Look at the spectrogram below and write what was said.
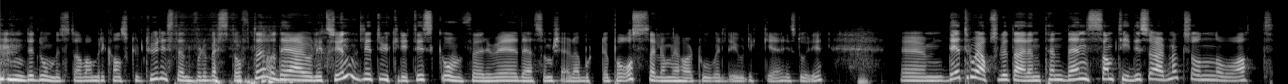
det dummeste av amerikansk kultur istedenfor det beste ofte, og det er jo litt synd. Litt ukritisk overfører vi det som skjer der borte på oss, selv om vi har to veldig ulike historier. Um, Det tror jeg absolutt er en tendens. Samtidig så er det nok sånn nå at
